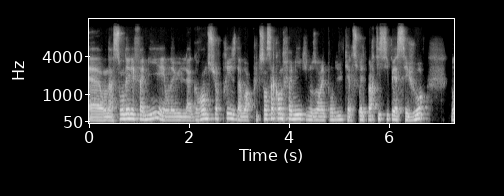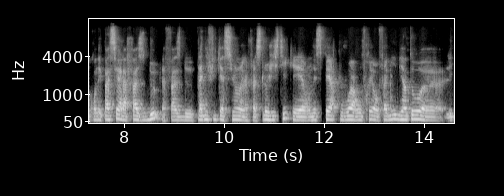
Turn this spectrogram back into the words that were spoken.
Euh, on a sondé les familles et on a eu la grande surprise d'avoir plus de 150 familles qui nous ont répondu qu'elles souhaitent participer à ce séjour. Donc, on est passé à la phase 2, la phase de planification et la phase logistique. Et on espère pouvoir offrir aux familles bientôt euh, les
